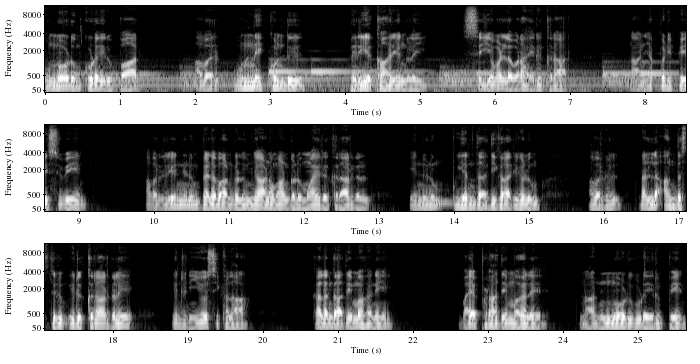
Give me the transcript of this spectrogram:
உன்னோடும் கூட இருப்பார். அவர் உன்னை கொண்டு பெரிய காரியங்களை செய்ய வல்லவராயிருக்கிறார். நான் எப்படி பேசுவேன்? அவர்கள் என்னினும் பலவான்களும் ஆயிருக்கிறார்கள் என்னிலும் உயர்ந்த அதிகாரிகளும் அவர்கள் நல்ல அந்தஸ்திலும் இருக்கிறார்களே என்று நீ யோசிக்கலாம் கலங்காதே மகனே பயப்படாதே மகளே நான் உன்னோடு கூட இருப்பேன்.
